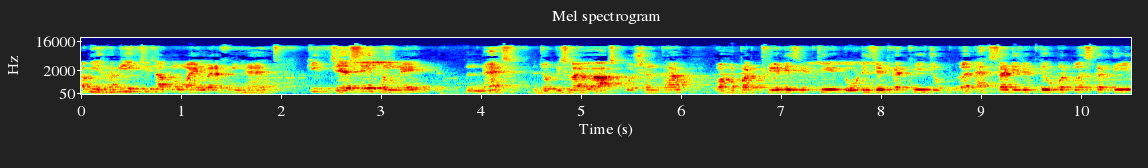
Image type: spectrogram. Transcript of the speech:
अब यहाँ भी एक चीज़ आपको माइंड में रखनी है कि जैसे हमने नेक्स्ट जो पिछला लास्ट क्वेश्चन था वहाँ पर थ्री डिजिट थी टू डिजिट रखी, जो एक्स्ट्रा डिजिट के ऊपर प्लस कर दिए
